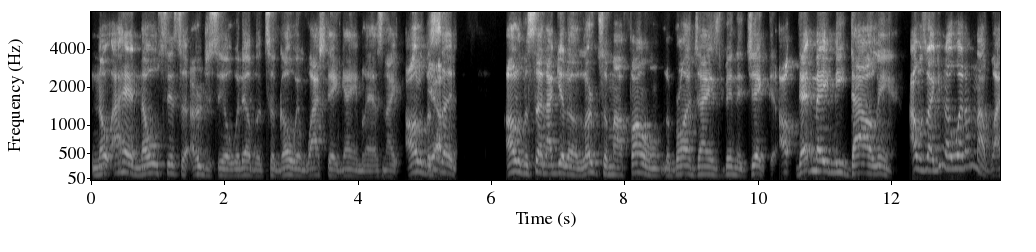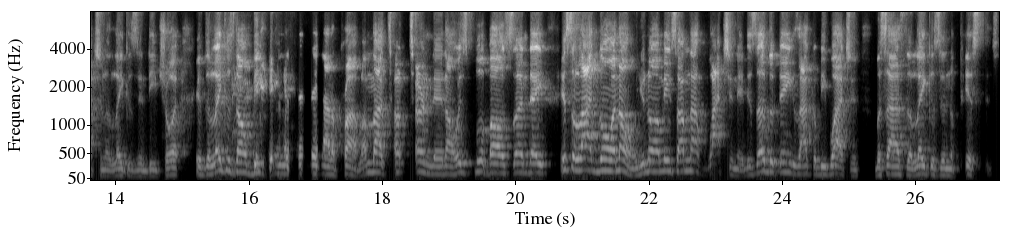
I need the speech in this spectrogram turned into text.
no, I had no sense of urgency or whatever to go and watch that game last night. All of a yeah. sudden, all of a sudden I get an alert to my phone, LeBron James been ejected. Oh, that made me dial in. I was like, you know what? I'm not watching the Lakers in Detroit. If the Lakers don't beat them, they got a problem. I'm not t- turning it on. It's football Sunday. It's a lot going on. You know what I mean? So I'm not watching it. There's other things I could be watching besides the Lakers and the Pistons.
